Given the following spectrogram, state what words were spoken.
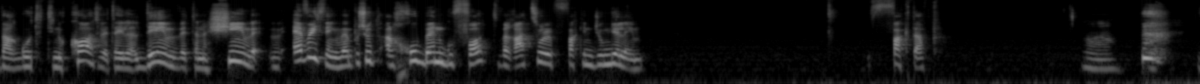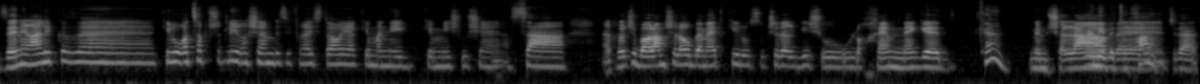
והרגו את התינוקות ואת הילדים ואת הנשים ו-everything, והם פשוט הלכו בין גופות ורצו לפאקינג ג'ונגלים. fucked up. וואו. זה נראה לי כזה, כאילו הוא רצה פשוט להירשם בספרי ההיסטוריה כמנהיג, כמישהו שעשה, אני חושבת שבעולם שלו הוא באמת כאילו סוג של הרגיש שהוא לוחם נגד כן. ממשלה. אני ו- בטוחה. את יודעת.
